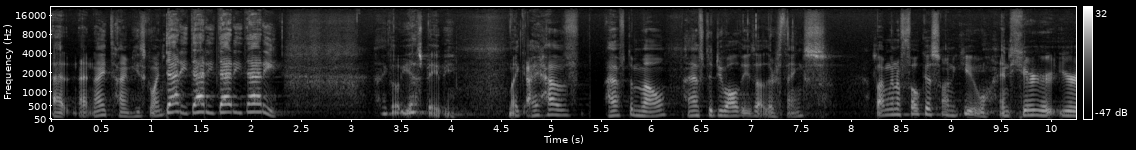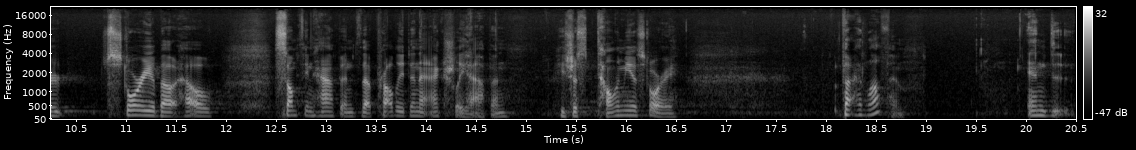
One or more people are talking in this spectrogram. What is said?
at, at nighttime, he's going, Daddy, Daddy, Daddy, Daddy. I go, Yes, baby. Like I have I have to mow, I have to do all these other things. But I'm going to focus on you and hear your, your story about how something happened that probably didn't actually happen. He's just telling me a story. But I love him. And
